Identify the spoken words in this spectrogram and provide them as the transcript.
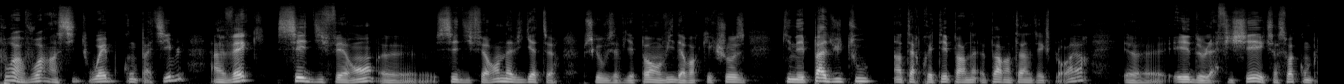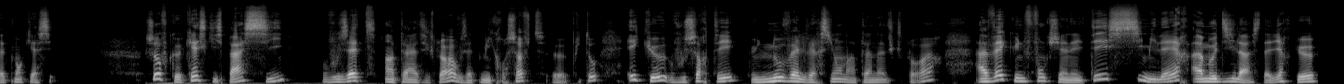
pour avoir un site web compatible avec ces différents, euh, navigateurs. Puisque vous n'aviez pas envie d'avoir quelque chose qui n'est pas du tout interprété par Internet Explorer et de l'afficher et que ça soit complètement cassé. Sauf que qu'est-ce qui se passe si vous êtes Internet Explorer, vous êtes Microsoft euh, plutôt, et que vous sortez une nouvelle version d'Internet Explorer avec une fonctionnalité similaire à Mozilla, c'est-à-dire que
